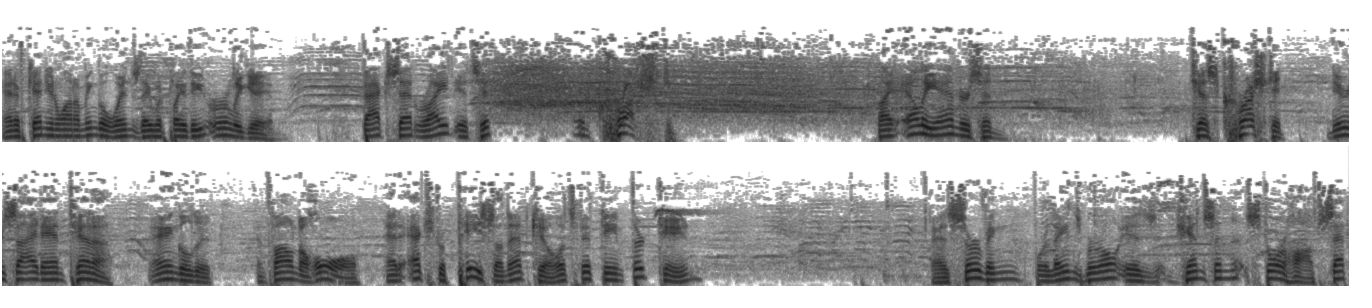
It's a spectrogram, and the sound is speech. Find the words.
And if Kenyon Wanamingo wins, they would play the early game. Back set right. It's hit and crushed by Ellie Anderson. Just crushed it. Near side antenna. Angled it and found a hole. Had extra pace on that kill. It's 15-13. As serving for Lanesboro is Jensen Storhoff. Set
